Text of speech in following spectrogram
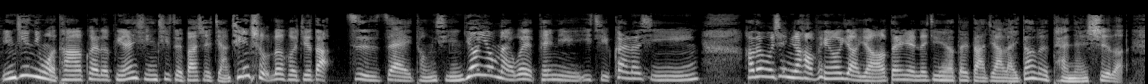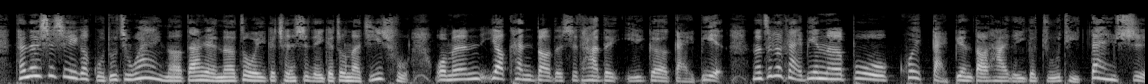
迎接你我他，快乐平安行，七嘴八舌讲清楚，乐活街道。自在同行，悠悠美味陪你一起快乐行。好的，我是你的好朋友瑶瑶。当然呢，今天要带大家来到了台南市了。台南市是一个古都之外呢，当然呢，作为一个城市的一个重大基础，我们要看到的是它的一个改变。那这个改变呢，不会改变到它的一个主体，但是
